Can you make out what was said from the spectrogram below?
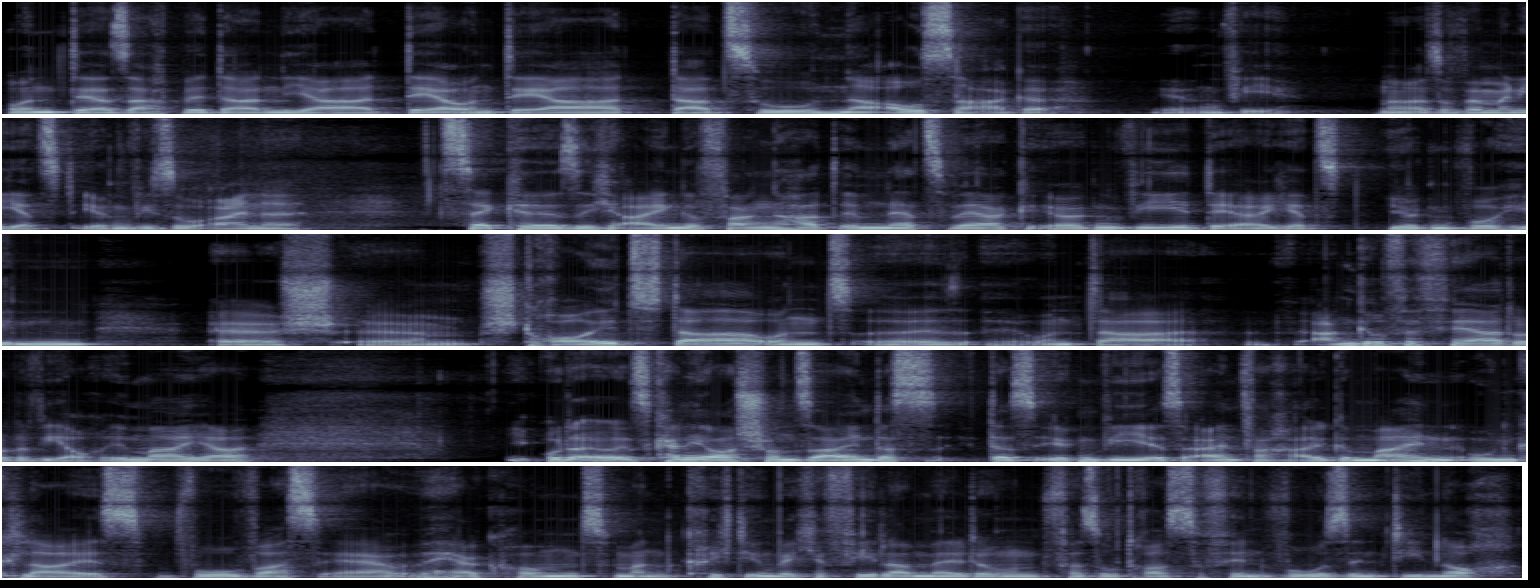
Und der sagt mir dann, ja, der und der hat dazu eine Aussage irgendwie. Ne, also wenn man jetzt irgendwie so eine Zecke sich eingefangen hat im Netzwerk irgendwie, der jetzt irgendwohin äh, ähm, streut da und, äh, und da Angriffe fährt oder wie auch immer, ja. Oder es kann ja auch schon sein, dass, dass irgendwie es einfach allgemein unklar ist, wo was her herkommt. Man kriegt irgendwelche Fehlermeldungen und versucht herauszufinden, wo sind die noch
